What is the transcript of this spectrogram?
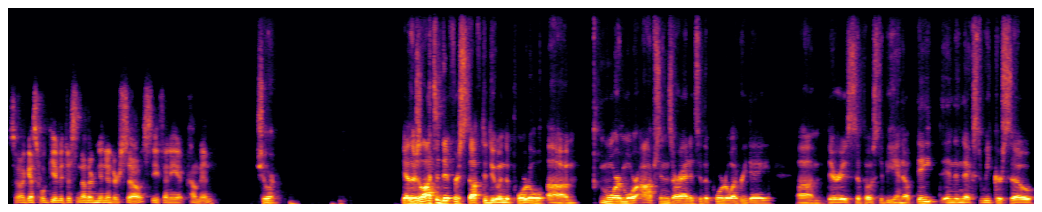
So I guess we'll give it just another minute or so, see if any come in. Sure. Yeah, there's lots of different stuff to do in the portal. Um, more and more options are added to the portal every day. Um, there is supposed to be an update in the next week or so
